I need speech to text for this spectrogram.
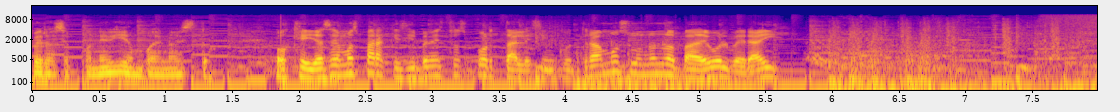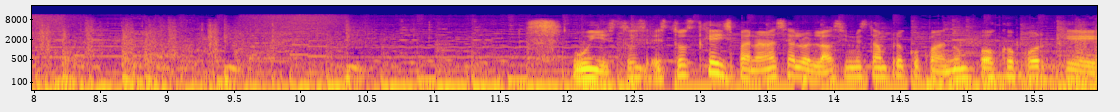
pero se pone bien bueno esto. Ok, ya sabemos para qué sirven estos portales. Si encontramos uno nos va a devolver ahí. Uy, estos, estos que disparan hacia los lados sí me están preocupando un poco porque...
